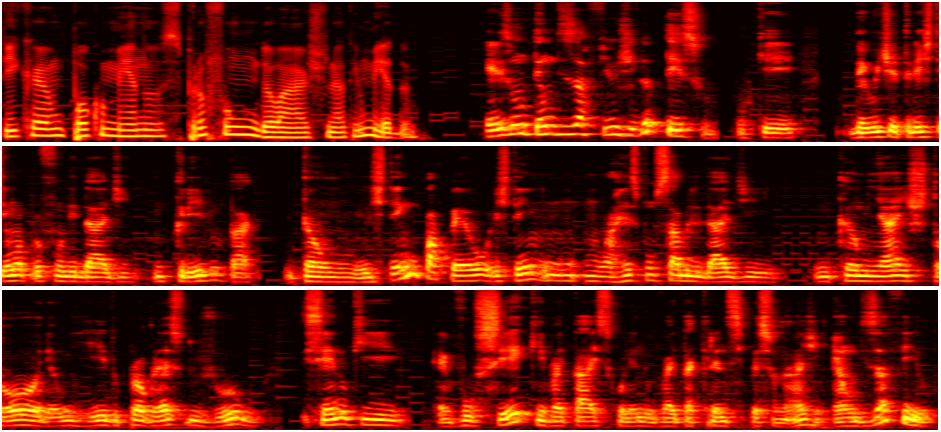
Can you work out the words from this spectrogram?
fica um pouco menos profundo, eu acho, né? Eu tenho medo. Eles vão ter um desafio gigantesco, porque The Witcher 3 tem uma profundidade incrível, tá? Então, eles têm um papel, eles têm um, uma responsabilidade de encaminhar a história, o enredo, o progresso do jogo, sendo que é você quem vai estar tá escolhendo, vai estar tá criando esse personagem, é um desafio.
